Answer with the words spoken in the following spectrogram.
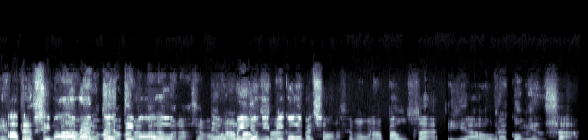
Este, Aproximadamente para, para, para, para, estimado para, para. Hacemos de un millón y pico de personas. Hacemos una pausa y ahora comienza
